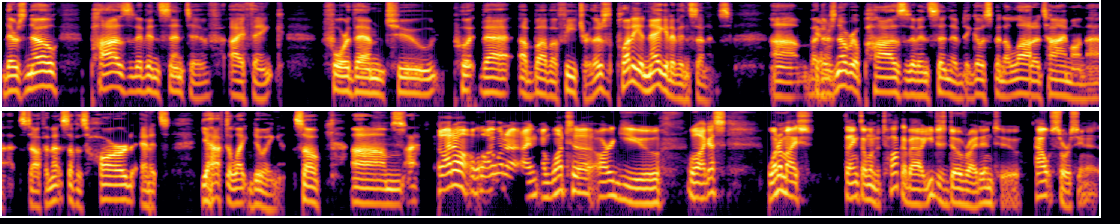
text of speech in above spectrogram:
There's no positive incentive, I think, for them to put that above a feature. There's plenty of negative incentives, um, but yeah. there's no real positive incentive to go spend a lot of time on that stuff. And that stuff is hard, and it's you have to like doing it. So, um, I, so I don't. Well, I want to. I, I want to argue. Well, I guess one of my things I wanted to talk about, you just dove right into outsourcing it.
